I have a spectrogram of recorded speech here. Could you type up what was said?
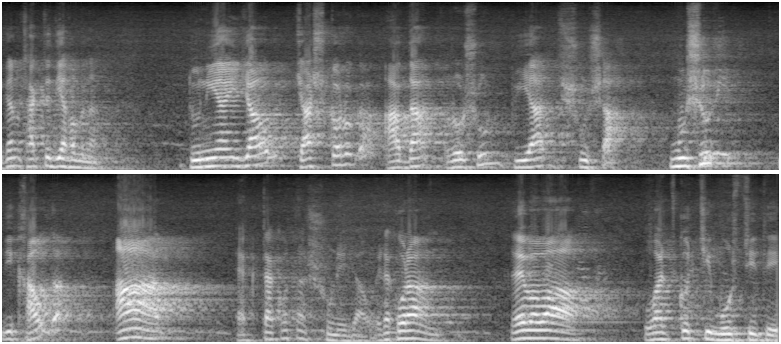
এখানে থাকতে দেওয়া হবে না। দুনিয়ায় যাও, চাষ করো আদা, রসুন, পেঁয়াজ শুষা মুসুরি দিয়ে খাও দাও আর একটা কথা শুনে যাও, এটা কোরআন। এ বাবা, ওয়াজ করছি মসজিদে,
